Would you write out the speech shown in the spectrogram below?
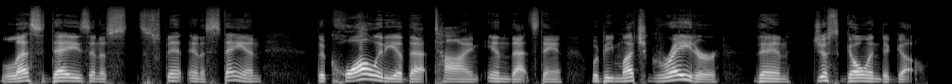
less days in a spent in a stand, the quality of that time in that stand would be much greater than just going to go.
